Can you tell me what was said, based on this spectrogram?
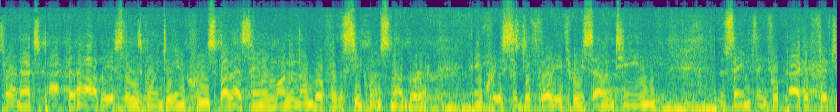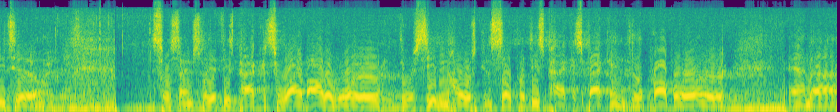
So our next packet obviously is going to increase by that same amount of number for the sequence number. Increases to 4317, and the same thing for packet 52. So essentially, if these packets arrive out of order, the receiving host can still put these packets back into the proper order and, uh,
